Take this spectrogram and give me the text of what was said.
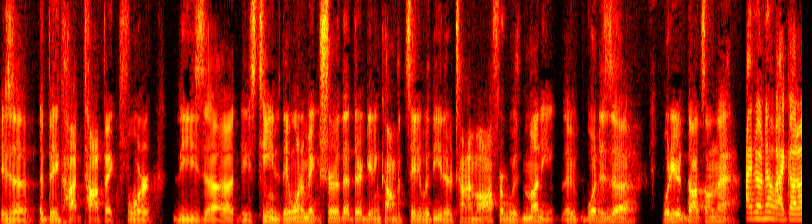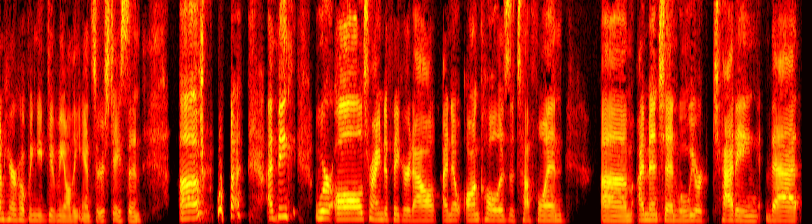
is a, a big hot topic for these uh, these teams. They want to make sure that they're getting compensated with either time off or with money. What is uh what are your thoughts on that? I don't know. I got on here hoping you'd give me all the answers, Jason. Um, I think we're all trying to figure it out. I know on call is a tough one. Um, I mentioned when we were chatting that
